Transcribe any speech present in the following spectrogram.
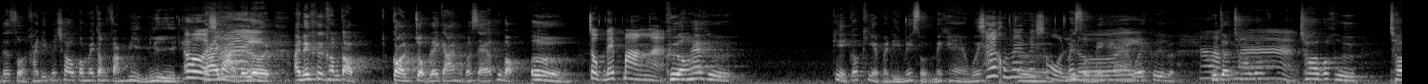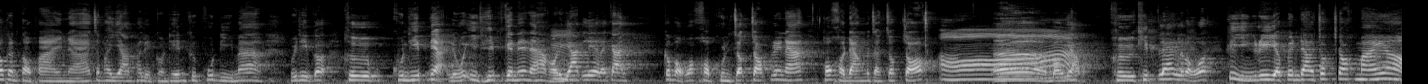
แต่ส่วนใครที่ไม่ชอบก็ไม่ต้องฟังพี่หญิงลีเออให้ใช่ผ่านไปเลย อันนี้คือคำตอบก่อนจบรายการของกระแสก็คือบอกเออ จบได้ปังอะ คือเอาง่ายคือเกลียดก็เกลียดไปดีไม่สนไม่แคร์เว้ยใช่คุณแม่เออไม่สนไม่สนไม่แคร์เลยเว้ยคือแบบน่ารักคือจะชอบว่ามาก ชอบก็คือชอบกันต่อไปนะ จะพยายามผลิตคอนเทนต์คือพูดดีมาก วิธีก็คือคุณทิพย์เนี่ยหรือว่าอีทิพย์กันเนี่ยนะขออนุญาตเรียกแล้วกัน ก็บอกว่าขอบคุณจ๊อกจ๊อกด้วยนะ เพราะเขาดังมาจากจ๊อกจ๊อก อ๋อ เออบอกอยากคือคลิปแรกเลยบอกว่า พี่หญิงรีอยากเป็นดาวจ๊อกจ๊อกไหมอะ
